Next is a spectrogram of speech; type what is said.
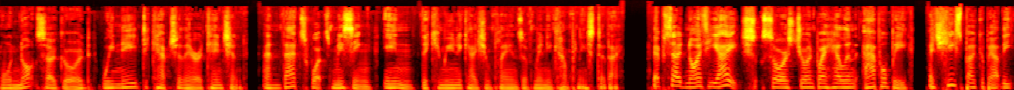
or not so good. We need to capture their attention. And that's what's missing in the communication plans of many companies today. Episode 98 saw us joined by Helen Appleby, and she spoke about the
